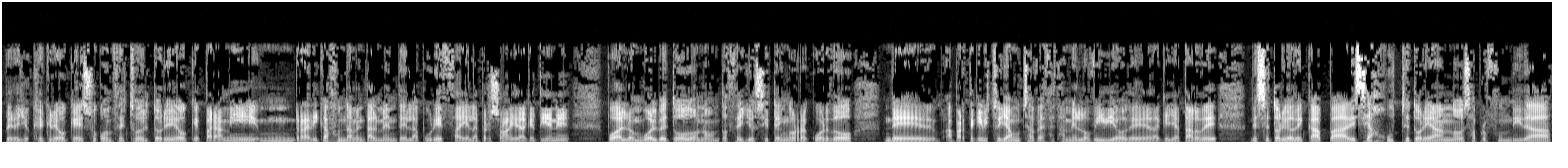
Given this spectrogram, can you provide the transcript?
pero yo es que creo que su concepto del toreo, que para mí mm, radica fundamentalmente en la pureza y en la personalidad que tiene, pues lo envuelve todo, ¿no? Entonces yo sí tengo recuerdo de, aparte que he visto ya muchas veces también los vídeos de, de aquella tarde, de ese toreo de capa, de ese ajuste toreando, esa profundidad,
